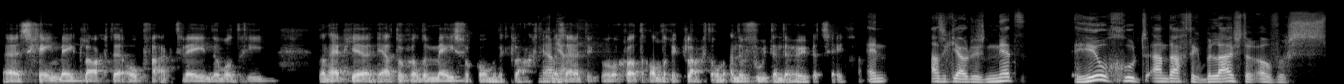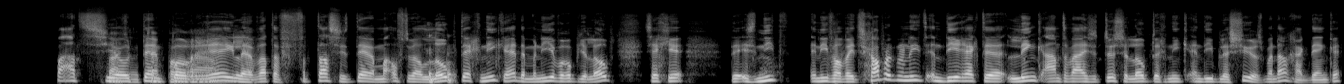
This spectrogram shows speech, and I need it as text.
Uh, scheenbeenklachten, ook vaak twee, nummer drie. Dan heb je ja, toch wel de meest voorkomende klachten. Ja, en er zijn natuurlijk nog wat andere klachten aan de voet en de heup, et cetera. En als ik jou dus net heel goed aandachtig beluister over spatiotemporele, wat een fantastische term, maar oftewel looptechniek, hè, de manier waarop je loopt, zeg je, er is niet, in ieder geval wetenschappelijk nog niet, een directe link aan te wijzen tussen looptechniek en die blessures. Maar dan ga ik denken,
